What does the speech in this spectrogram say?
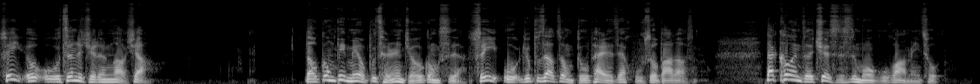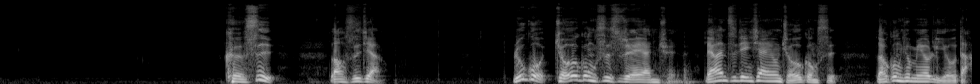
所以，我我真的觉得很好笑。老共并没有不承认九二共识啊，所以我就不知道这种独派的在胡说八道什么。那柯文哲确实是模糊化，没错。可是，老实讲。如果九二共识是最安全的，两岸之间现在用九二共识，老共就没有理由打，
